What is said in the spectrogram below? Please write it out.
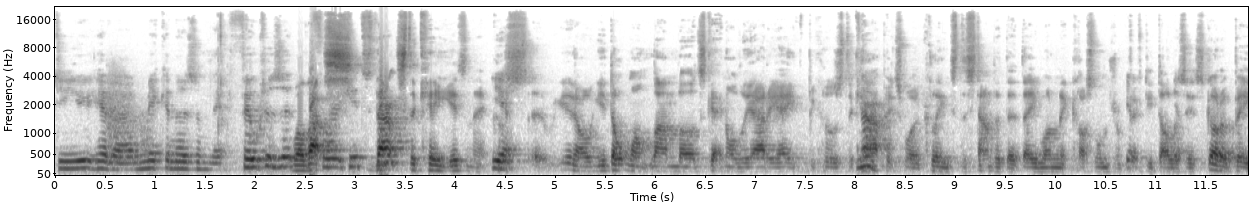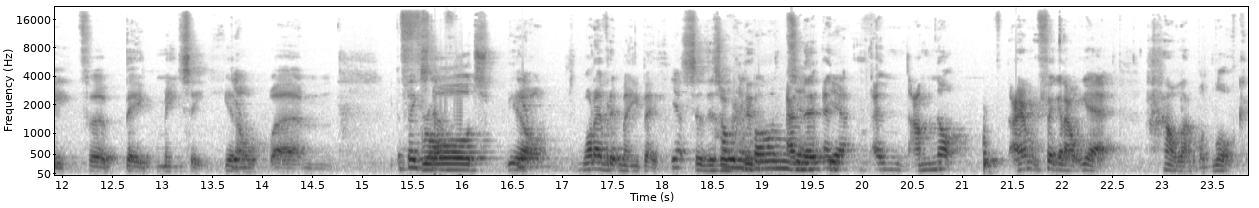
do you have a mechanism that filters it Well, before it that's gets there? that's the key, isn't it? 'Cause, uh, you know, you don't want landlords getting all the REA because the No. carpets weren't clean to the standard that they want. and It costs one hundred and fifty dollars. It's got to be for big, meaty, you Yep. know, um, big stuff. you Yep. know, whatever it may be. Yep. So there's Holding a bonds and, and- and, yeah. and I'm not. I haven't figured out yet how that would look.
